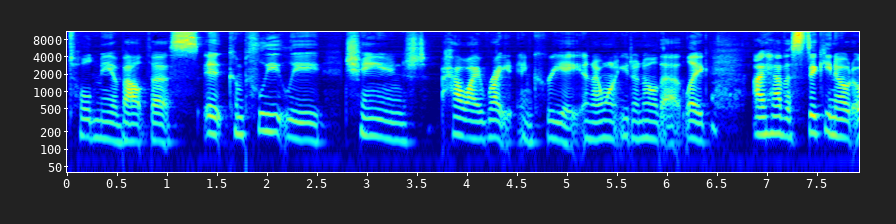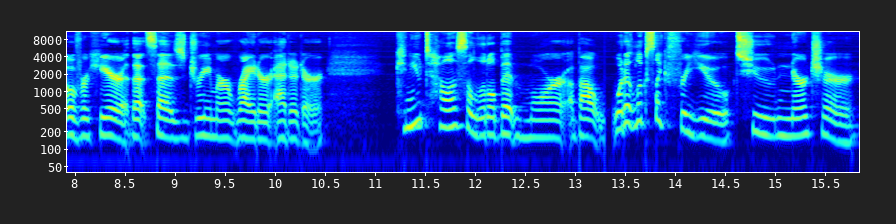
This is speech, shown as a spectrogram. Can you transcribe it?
told me about this, it completely changed how I write and create. And I want you to know that. Like, oh. I have a sticky note over here that says dreamer, writer, editor. Can you tell us a little bit more about what it looks like for you to nurture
